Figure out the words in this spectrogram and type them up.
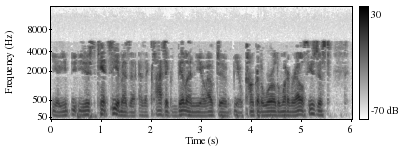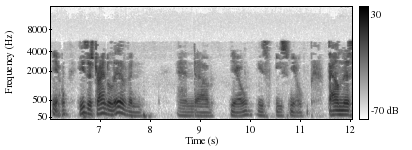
you know, you, you just can't see him as a, as a classic villain, you know, out to, you know, conquer the world and whatever else. He's just, you know, he's just trying to live and, and, uh, you know, he's, he's, you know, found this,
